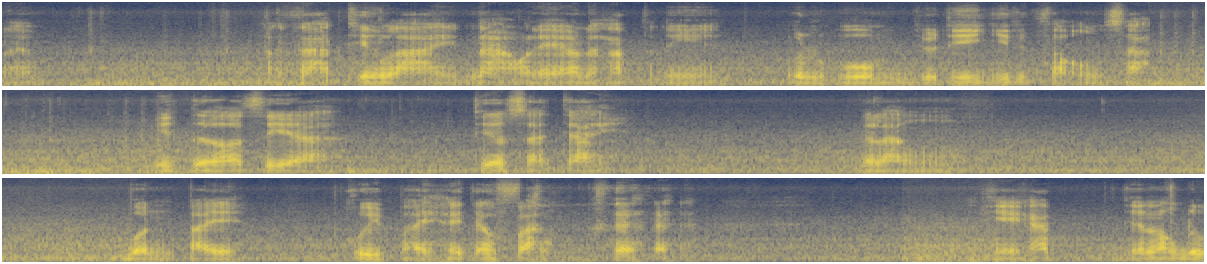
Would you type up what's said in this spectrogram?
นะครับ อากาศเชียงรายหนาวแล้วนะครับ ตอนนี้อุณหภูมิอยู่ที่ 22 องศามิสเตอร์ออสเซีย เที่ยวสะใจกำลังบ่นไปคุยไปให้เจ้าฟัง เคครับ เดี๋ยวลองดู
